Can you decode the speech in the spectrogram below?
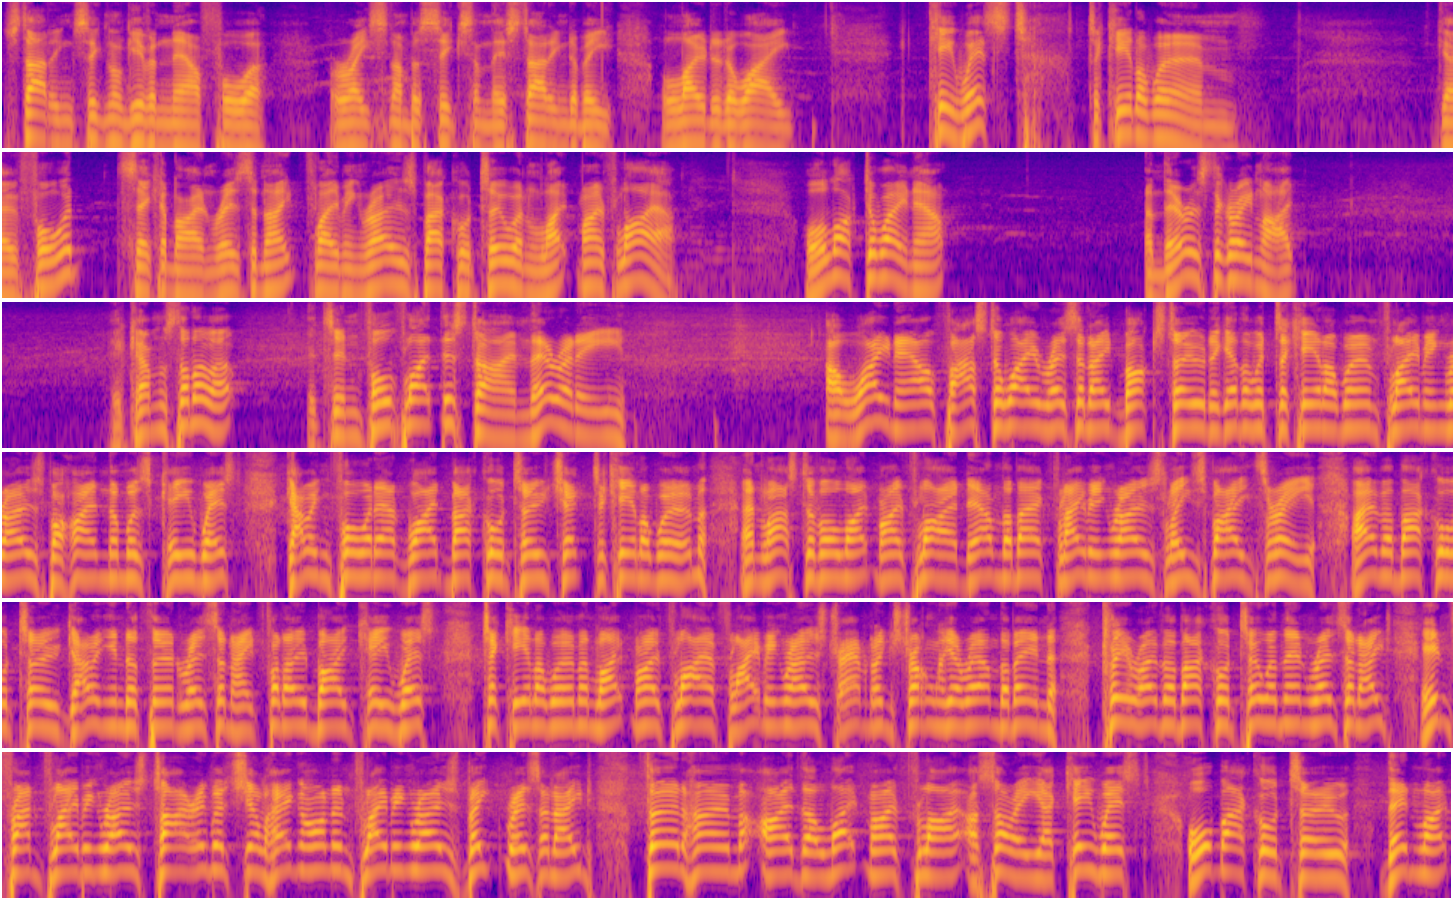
starting signal given now for race number six, and they're starting to be loaded away. Key West, Tequila Worm. Go forward. Second line resonate. Flaming Rose, Buck or two, and Light My Flyer. All locked away now. And there is the green light. Here comes the lure. It's in full flight this time. They're ready. Away now, fast away, Resonate Box 2 together with Tequila Worm, Flaming Rose. Behind them was Key West. Going forward out wide, Buck or 2, check Tequila Worm. And last of all, Light My Flyer down the back, Flaming Rose leads by 3. Over Buck or 2, going into third, Resonate, followed by Key West, Tequila Worm and Light My Flyer. Flaming Rose travelling strongly around the bend. Clear over Buck or 2 and then Resonate. In front, Flaming Rose tiring, but she'll hang on and Flaming Rose beat Resonate. Third home, either Light My Flyer uh, sorry, uh, Key West or Buck or two, then My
